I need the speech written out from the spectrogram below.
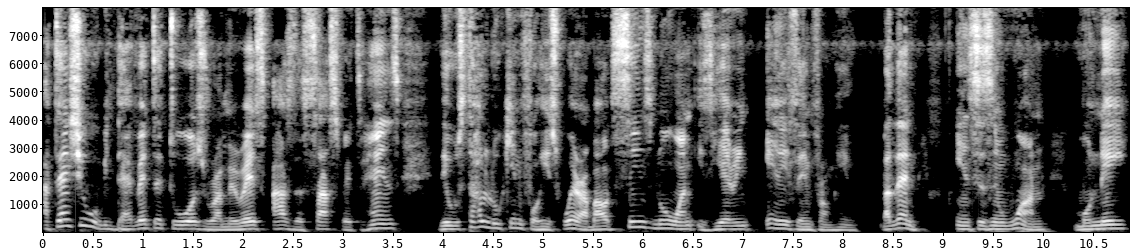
attention will be diverted towards Ramirez as the suspect, hence, they will start looking for his whereabouts since no one is hearing anything from him. But then, in season 1, Monet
